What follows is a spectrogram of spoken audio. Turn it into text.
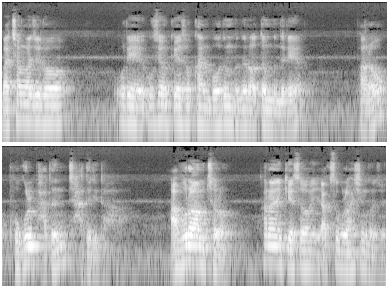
마찬가지로 우리 우수영교에 속한 모든 분들은 어떤 분들이에요? 바로 복을 받은 자들이다. 아브라함처럼 하나님께서 약속을 하신 거죠.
